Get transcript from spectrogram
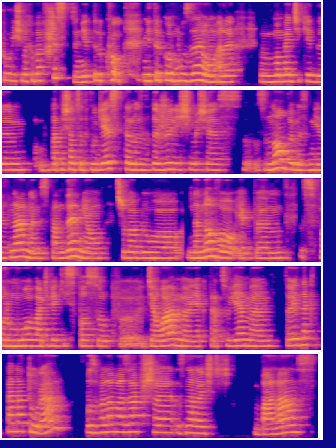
czuliśmy chyba wszyscy, nie tylko, nie tylko w muzeum, ale w momencie, kiedy w 2020 zderzyliśmy się z, z nowym, z nieznanym, z pandemią, trzeba było na nowo jakby sformułować, w jaki sposób e, działamy, jak pracujemy, to jednak ta natura pozwalała zawsze znaleźć balans,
